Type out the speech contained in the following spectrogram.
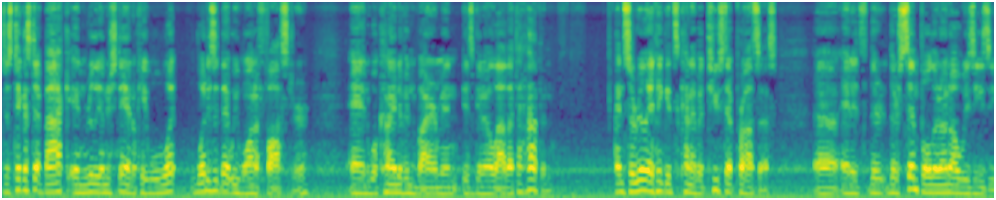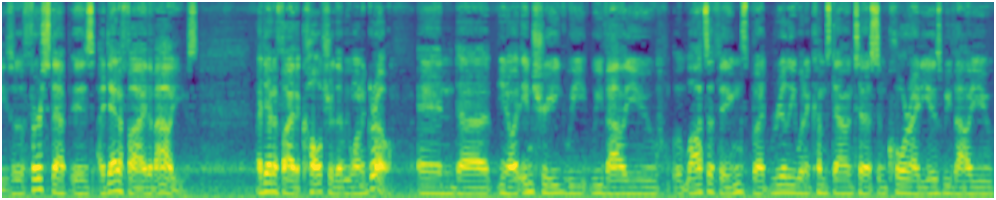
just take a step back and really understand okay well what what is it that we want to foster and what kind of environment is going to allow that to happen? And so really i think it's kind of a two-step process uh, and it's they're, they're simple they're not always easy. So the first step is identify the values identify the culture that we want to grow and uh, you know, at Intrigue, we we value lots of things, but really, when it comes down to some core ideas, we value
